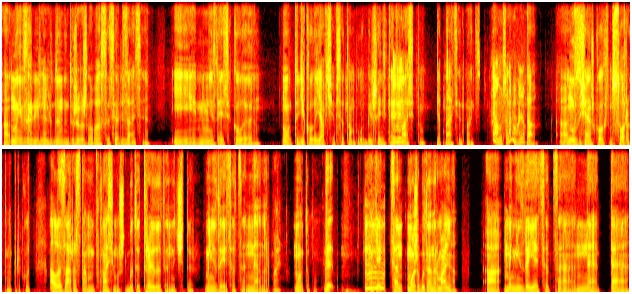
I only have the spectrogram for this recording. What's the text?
а, ну і взагалі для людини дуже важлива соціалізація. І мені здається, коли ну тоді, коли я вчився, там було більше дітей mm-hmm. в класі, там 15-20. Ну, це нормально. Так. Ну, в школах там 40, наприклад. Але зараз там в класі можуть бути 3 дитини, 4. Мені здається, це ненормально. Ну, типу, де... окей, це може бути нормально, а мені здається, це не те,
